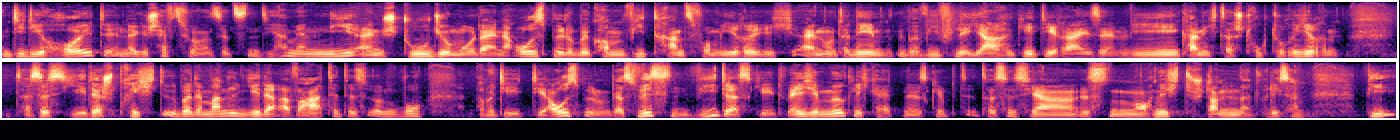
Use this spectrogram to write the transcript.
Und die, die heute in der Geschäftsführung sitzen, die haben ja nie ein Studium oder eine Ausbildung bekommen, wie transformiere ich ein Unternehmen, über wie viele Jahre geht die Reise, wie kann ich das strukturieren. Das ist, jeder spricht über den Wandel, jeder erwartet es irgendwo, aber die, die Ausbildung, das Wissen, wie das geht, welche Möglichkeiten es gibt, das ist ja ist noch nicht Standard, würde ich sagen. Wie,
